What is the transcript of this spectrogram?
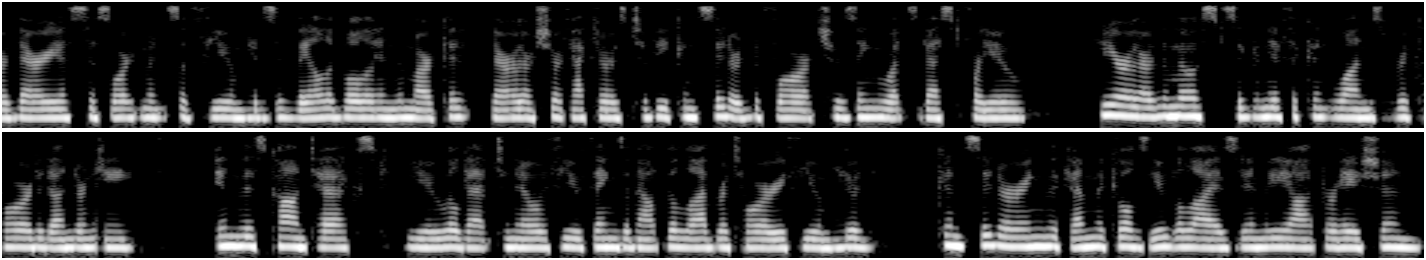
are various assortments of fume hoods available in the market, there are sure factors to be considered before choosing what's best for you. Here are the most significant ones recorded underneath. In this context, you will get to know a few things about the laboratory fume hood. Considering the chemicals utilized in the operation,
